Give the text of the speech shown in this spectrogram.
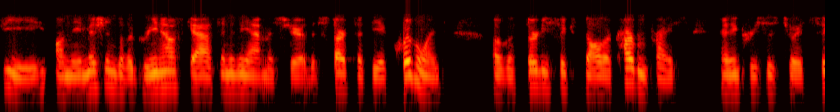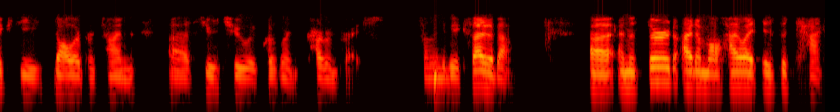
fee on the emissions of a greenhouse gas into the atmosphere that starts at the equivalent of a $36 carbon price and increases to a $60 per ton uh, CO2 equivalent carbon price. Something to be excited about. Uh, and the third item I'll highlight is the tax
